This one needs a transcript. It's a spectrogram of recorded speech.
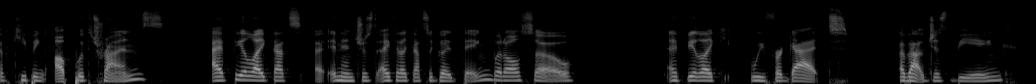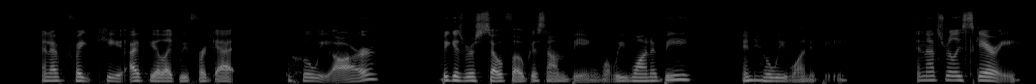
of keeping up with trends. I feel like that's an interest I feel like that's a good thing, but also I feel like we forget about just being and I I feel like we forget who we are because we're so focused on being what we want to be and who we want to be. And that's really scary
